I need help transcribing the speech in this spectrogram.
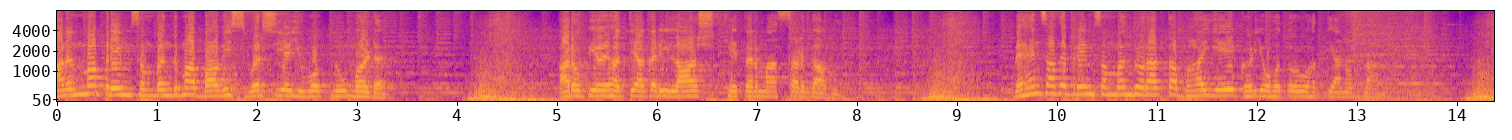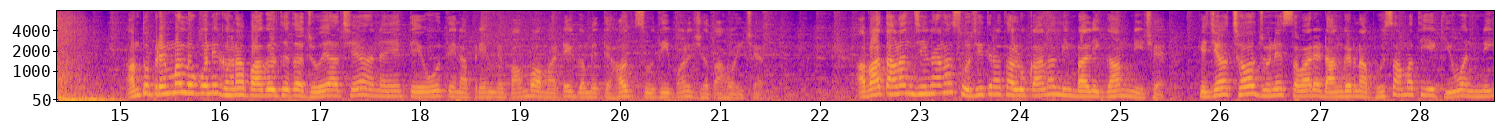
આણંદમાં પ્રેમ સંબંધમાં બાવીસ વર્ષીય યુવકનું મર્ડર. આરોપીઓએ હત્યા કરી લાશ ખેતરમાં સળગાવી. બહેન સાથે પ્રેમ સંબંધો રાખતા ભાઈએ ઘડ્યો હતો હત્યાનો પ્લાન. આમ તો પ્રેમમાં લોકોને ઘણા પાગલ થતા જોયા છે અને તેઓ તેના પ્રેમને પામવા માટે ગમે તે હદ સુધી પણ જતા હોય છે. આ વાત આણંદ જિલ્લાના સોજિત્રા તાલુકાના લીંબાલી ગામની છે. કે જ્યાં છ જૂને સવારે ડાંગરના ભૂસામાંથી એક યુવાનની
